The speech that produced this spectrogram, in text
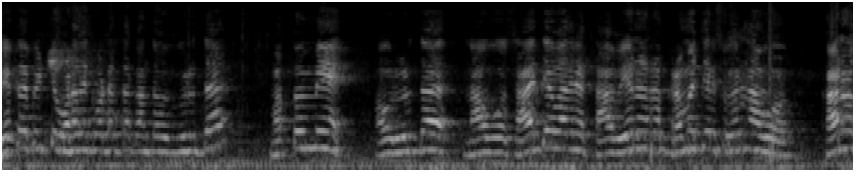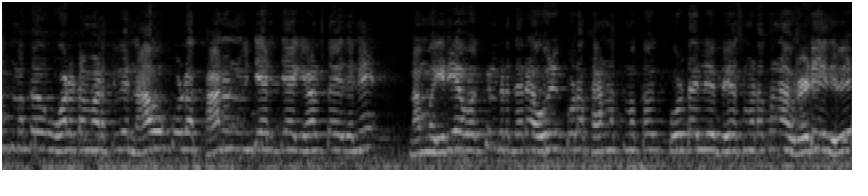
ಬಿಟ್ಟು ವರದಿ ಕೊಟ್ಟಿರ್ತಕ್ಕಂಥ ವಿರುದ್ಧ ಮತ್ತೊಮ್ಮೆ ಅವ್ರ ವಿರುದ್ಧ ನಾವು ಸಾಧ್ಯವಾದರೆ ತಾವೇನಾದ್ರು ಕ್ರಮ ಜರುಗಿಸಿದ್ರೆ ನಾವು ಕಾನೂನಾತ್ಮಕ ಹೋರಾಟ ಮಾಡ್ತೀವಿ. ನಾವು ಕೂಡ ಕಾನೂನು ವಿದ್ಯಾರ್ಥಿಯಾಗಿ ಹೇಳ್ತಾ ಇದ್ದೀನಿ. ನಮ್ಮ ಹಿರಿಯ ವಕೀಲರಿದ್ದಾರೆ. ಅವ್ರಿಗೆ ಕೂಡ ಕಾನೂನಾತ್ಮಕವಾಗಿ ಕೋರ್ಟಲ್ಲಿ ಫೇಸ್ ಮಾಡೋಕೆ ನಾವು ರೆಡಿ ಇದೀವಿ.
